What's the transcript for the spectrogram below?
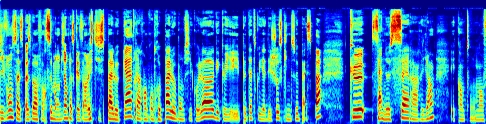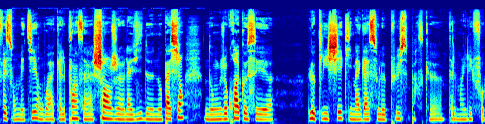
y vont ça se passe pas forcément bien parce qu'elles investissent pas le cadre, elles rencontrent pas le bon psychologue et que peut-être qu'il y a des choses qui ne se passent pas, que ça ne sert à rien et quand on en fait son métier, on voit à quel point ça change la vie de nos patients. Donc je crois que c'est euh, le cliché qui m'agace le plus parce que tellement il est faux.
